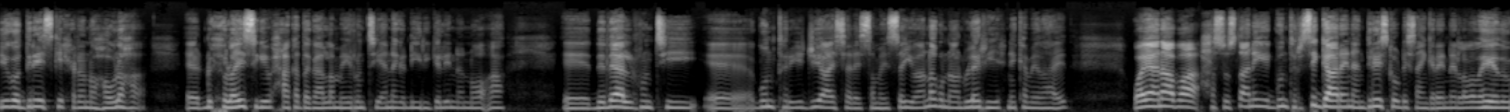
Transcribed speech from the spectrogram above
iyagoo dirayskii xidhan oo howlaha dhuxulaysigii waxaa ka dagaalamaya runtii anaga dhiirigelina noo ah. Dadaal runtii guntar iyo g isar ay samaysay iyo anaguna aanu la riixnay ka mid ahayd waayo xasuusta aniga guntar si gaara inaan dirayska u dhisan garaynay labadayadu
